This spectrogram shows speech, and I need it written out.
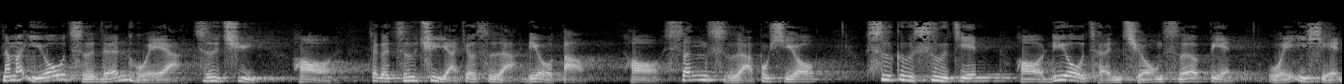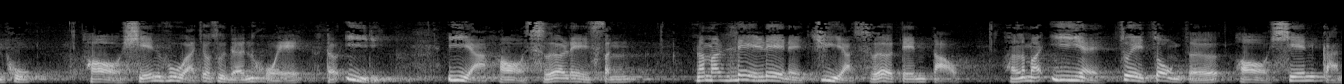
那么由此轮回啊知趣，哦，这个知趣啊就是啊六道，哦，生死啊不休。是故世间哦，六尘穷十二变为一贤妇，哦，贤妇啊就是轮回的义理，义啊哦十二类生，那么类类呢聚啊十二颠倒，那么一呢最重则哦先感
